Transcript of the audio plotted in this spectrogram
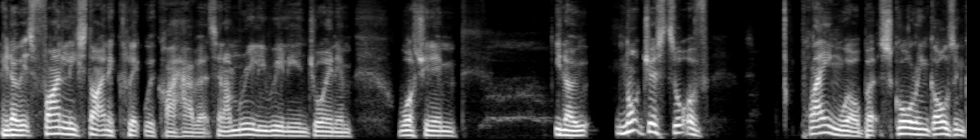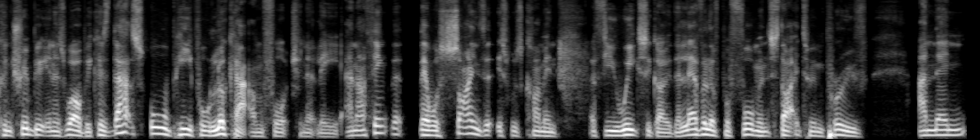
you know, it's finally starting to click with Kai Havertz, and I'm really, really enjoying him, watching him, you know, not just sort of playing well, but scoring goals and contributing as well, because that's all people look at, unfortunately. And I think that there were signs that this was coming a few weeks ago. The level of performance started to improve, and then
